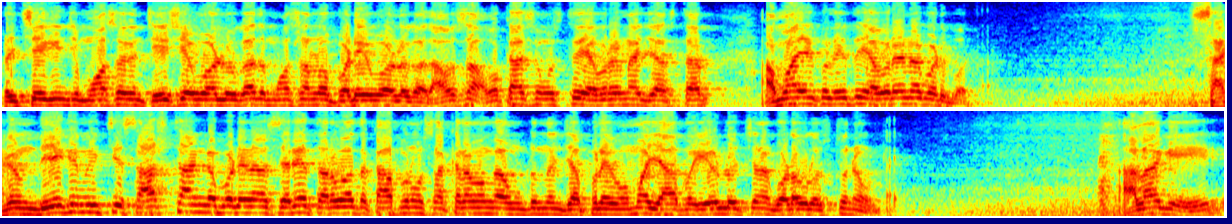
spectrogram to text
ప్రత్యేకించి మోసం చేసేవాళ్ళు కాదు మోసంలో పడేవాళ్ళు కాదు. అవస అవకాశం వస్తే ఎవరైనా చేస్తారు. అమాయకులైతే ఎవరైనా పడిపోతారు. సగం దేహం ఇచ్చి సాష్టాంగ పడినా సరే తర్వాత కాపురం సక్రమంగా ఉంటుందని చెప్పలేమమ్మా. యాభై ఏళ్ళు వచ్చినా గొడవలు వస్తూనే ఉంటాయి. అలాగే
